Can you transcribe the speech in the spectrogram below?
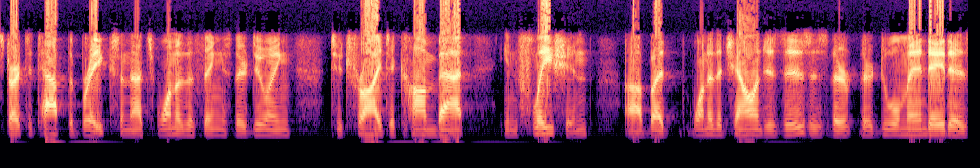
start to tap the brakes, and that's one of the things they're doing to try to combat inflation. Uh, but one of the challenges is is their their dual mandate is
